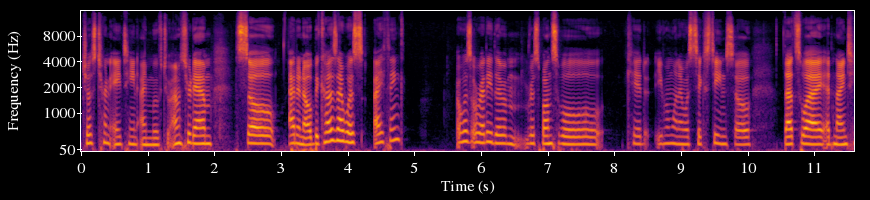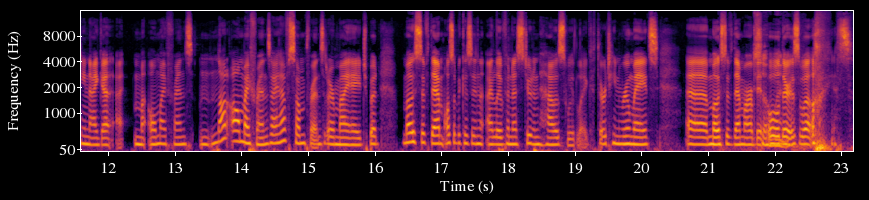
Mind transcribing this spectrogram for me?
just turned 18, I moved to Amsterdam. So I don't know because I was. I think I was already the um, responsible kid even when I was 16. So that's why at 19 I got I, my, all my friends. Not all my friends. I have some friends that are my age, but most of them also because in, I live in a student house with like 13 roommates. Uh, most of them are a bit So older many. as well. yes,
